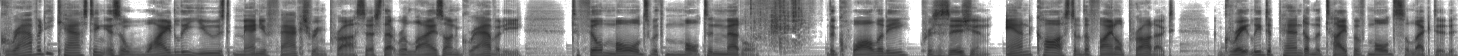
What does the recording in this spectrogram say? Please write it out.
Gravity casting is a widely used manufacturing process that relies on gravity to fill molds with molten metal. The quality, precision, and cost of the final product greatly depend on the type of mold selected.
